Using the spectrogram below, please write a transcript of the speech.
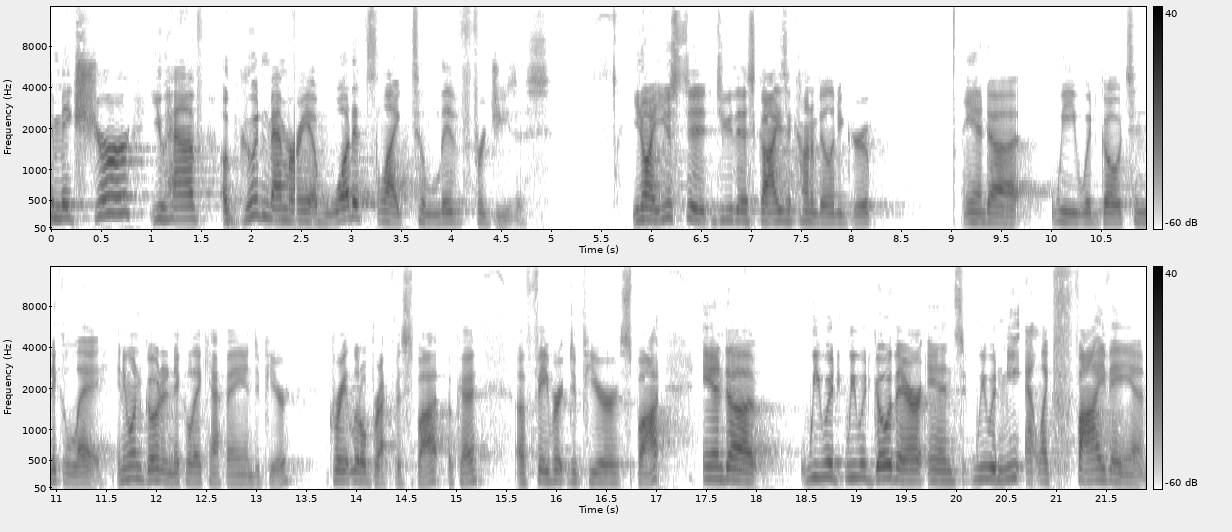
to make sure you have a good memory of what it's like to live for Jesus. You know, I used to do this guys' accountability group, and uh, we would go to Nicolet. Anyone go to Nicolet Cafe in De Pere? Great little breakfast spot, okay? A favorite De Pere spot. And uh, we, would, we would go there and we would meet at like 5 a.m.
